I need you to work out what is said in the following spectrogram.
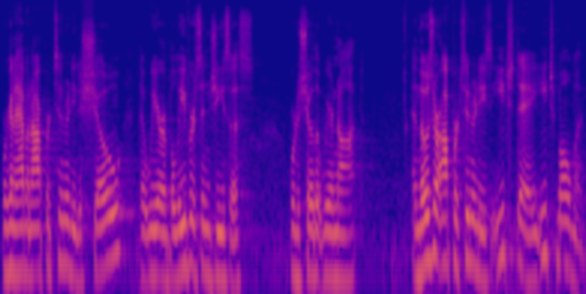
We're going to have an opportunity to show that we are believers in Jesus or to show that we're not. And those are opportunities each day, each moment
